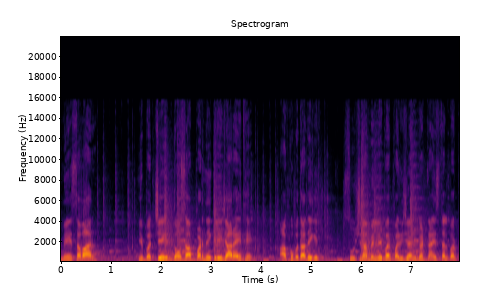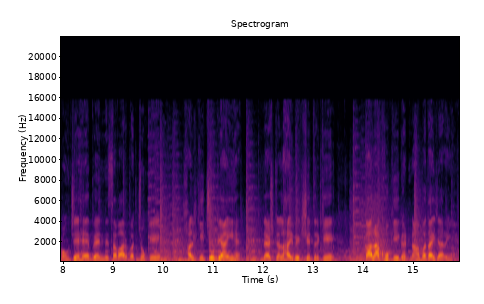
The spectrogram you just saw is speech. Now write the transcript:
में सवार ये बच्चे दौसा पढ़ने के लिए जा रहे थे। आपको बता दें कि सूचना मिलने पर परिजन घटनास्थल पर पहुँचे हैं। वैन में सवार बच्चों के हल्की चोटें आई हैं। नेशनल हाईवे क्षेत्र के कालाखो की घटना बताई जा रही है।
